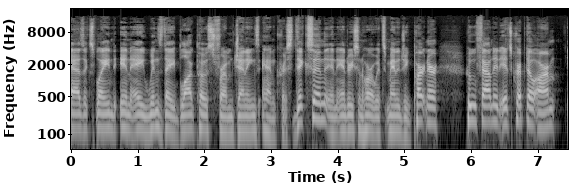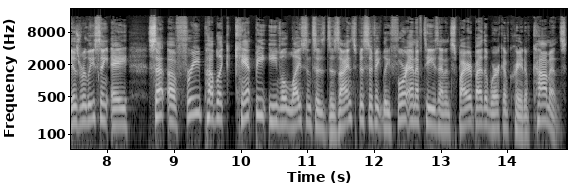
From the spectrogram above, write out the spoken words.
as explained in a Wednesday blog post from Jennings and Chris Dixon, an Andreessen Horowitz managing partner who founded its crypto arm, is releasing a set of free public can't be evil licenses designed specifically for NFTs and inspired by the work of Creative Commons.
